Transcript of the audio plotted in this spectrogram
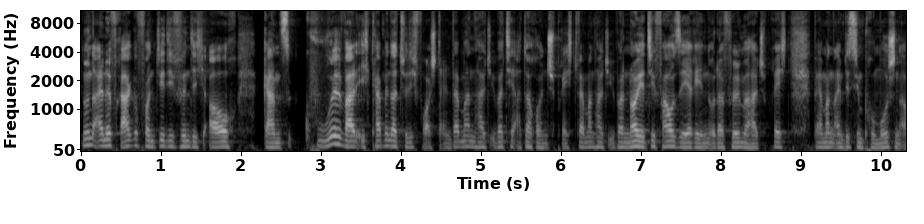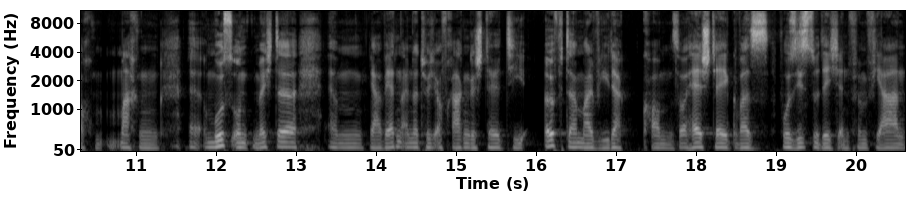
Nun eine Frage von dir, die finde ich auch ganz cool, weil ich kann mir natürlich vorstellen, wenn man halt über Theaterrollen spricht, wenn man halt über neue TV-Serien oder Filme halt spricht, wenn man ein bisschen Promotion auch machen äh, muss und möchte, ähm, ja, werden einem natürlich auch Fragen gestellt, die öfter mal wieder kommen. So Hashtag, was, wo siehst du dich in fünf Jahren?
